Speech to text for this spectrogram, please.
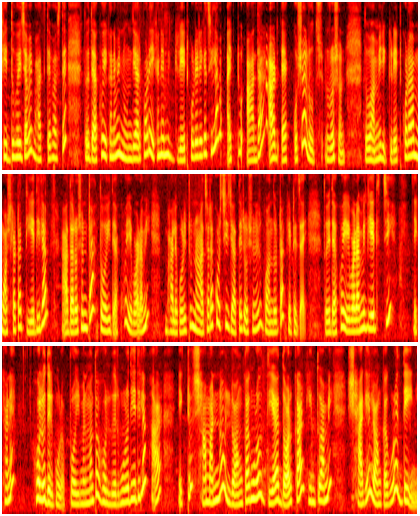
সিদ্ধ হয়ে যাবে ভাজতে ভাজতে। তো দেখো এখানে আমি নুন দেওয়ার পরে এখানে আমি গ্রেট করে রেখেছিলাম একটু আদা আর এক কোষা রসুন। তো আমি গ্রেট করা মশলাটা দিয়ে দিলাম আদা রসুনটা। তো এই দেখো এবার আমি ভালো করে একটু নাড়াচাড়া করছি যাতে রসুনের গন্ধটা কেটে যায়। তো এই দেখো এবার আমি দিয়ে দিচ্ছি এখানে হলুদের গুঁড়ো, পরিমাণ মতো হলুদের গুঁড়ো দিয়ে দিলাম। আর একটু সামান্য লঙ্কা গুঁড়ো দেওয়া দরকার, কিন্তু আমি শাগে লঙ্কা গুঁড়ো দিইনি।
